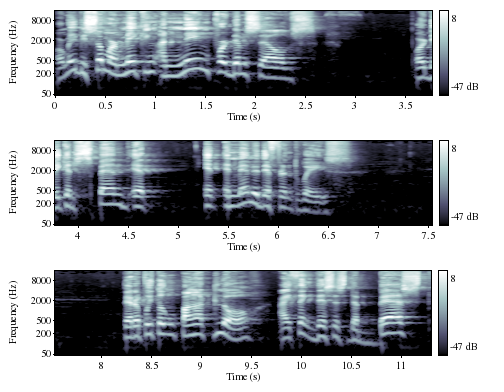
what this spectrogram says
Or maybe some are making a name for themselves, or they can spend it in, in many different ways. Pero po itong pangatlo, I think this is the best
